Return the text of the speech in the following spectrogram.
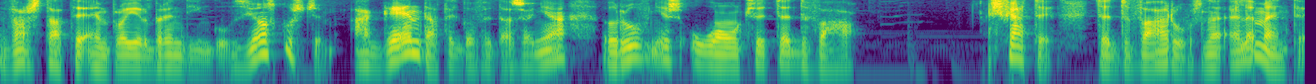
warsztaty employer brandingu. W związku z czym agenda tego wydarzenia również łączy te dwa światy, te dwa różne elementy.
